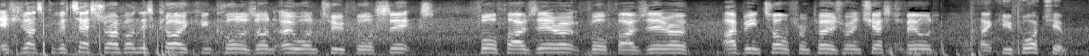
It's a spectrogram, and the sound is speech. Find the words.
If you'd like to book a test drive on this car, you can call us on 01246 450 450. I've been Tom from Peugeot in Chesterfield. Thank you for watching.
